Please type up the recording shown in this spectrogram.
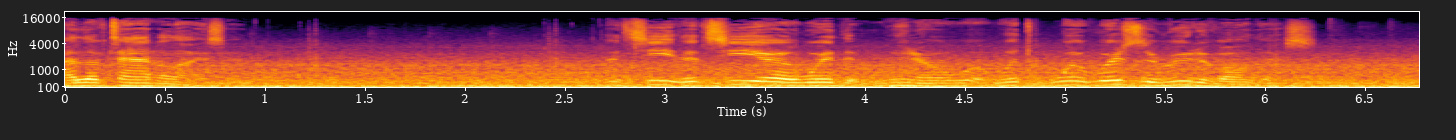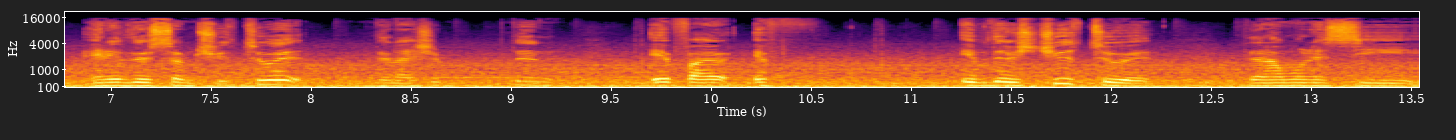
I love to analyze it let's see let's see uh, where the, you know what, what where's the root of all this and if there's some truth to it then I should then if I if if there's truth to it then I want to see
